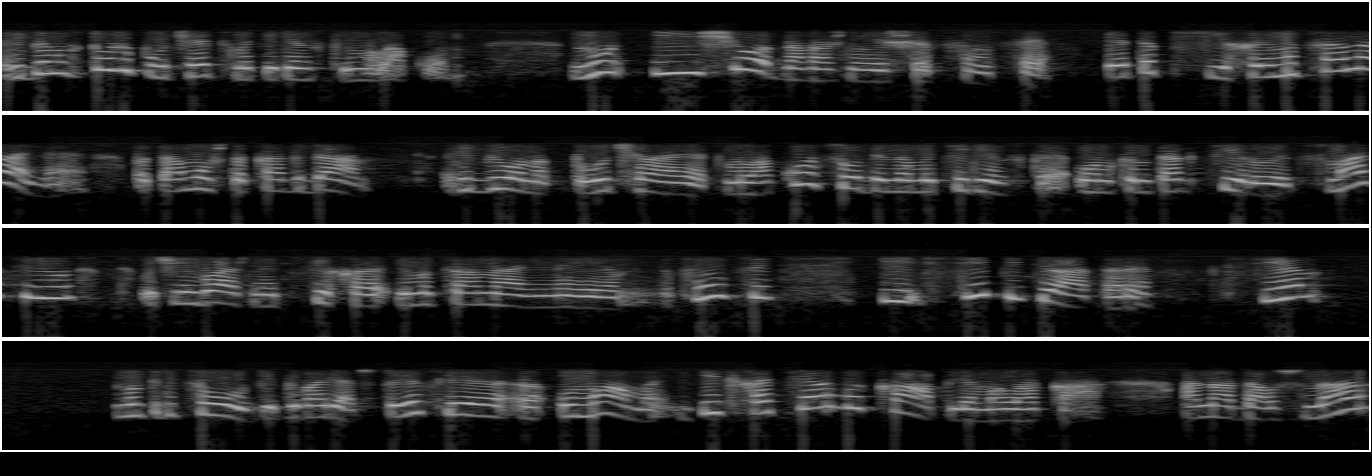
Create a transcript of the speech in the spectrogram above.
ребенок тоже получает с материнским молоком. Ну и еще одна важнейшая функция – это психоэмоциональная, потому что когда ребенок получает молоко, особенно материнское, он контактирует с матерью, очень важные психоэмоциональные функции, и все педиатры, все нутрициологи говорят, что если э, у мамы есть хотя бы капля молока, она должна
